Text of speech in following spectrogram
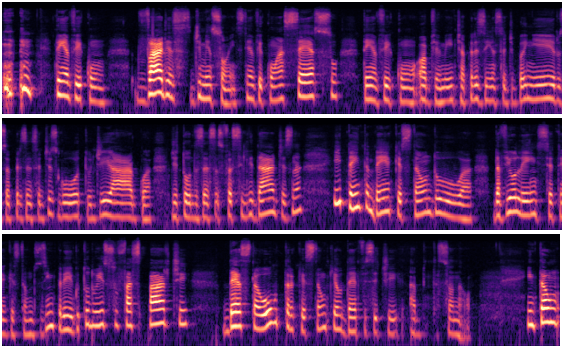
tem a ver com várias dimensões, tem a ver com acesso, tem a ver com, obviamente, a presença de banheiros, a presença de esgoto, de água, de todas essas facilidades, né? E tem também a questão do, a, da violência, tem a questão do desemprego, tudo isso faz parte desta outra questão que é o déficit habitacional. Então,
